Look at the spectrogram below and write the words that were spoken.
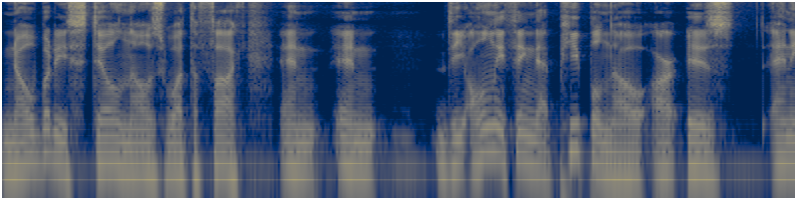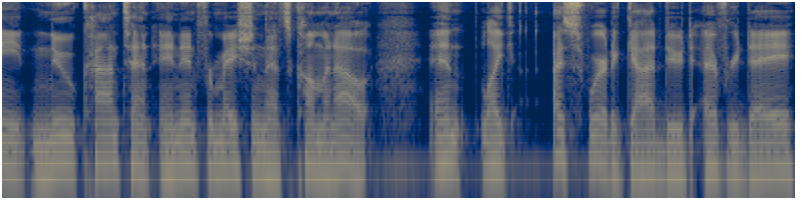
nobody still knows what the fuck. And and the only thing that people know are is any new content and information that's coming out. And like I swear to God, dude, every day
